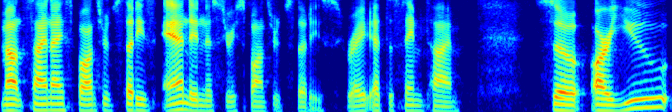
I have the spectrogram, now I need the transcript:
Mount Sinai sponsored studies and industry sponsored studies, right? At the same time. So are you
